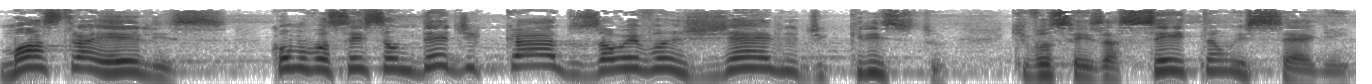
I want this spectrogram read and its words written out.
mostra a eles como vocês são dedicados ao Evangelho de Cristo, que vocês aceitam e seguem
